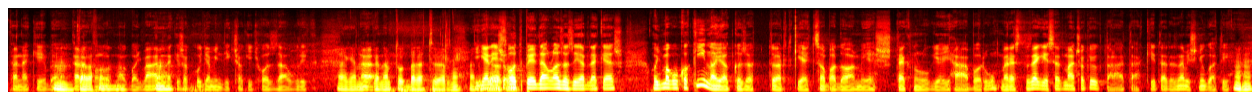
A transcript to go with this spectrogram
fenekébe Hmm, a telefonodnak, vagy bárminek, és akkor ugye mindig csak így hozzáugrik. Igen, meg nem tud beletörni. Igen, és a- ott például az az érdekes, hogy maguk a kínaiak között tört ki egy szabadalmi és technológiai háború, mert ezt az egészet már csak ők találták ki, tehát ez nem is nyugati uh-huh.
